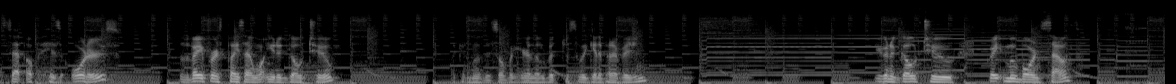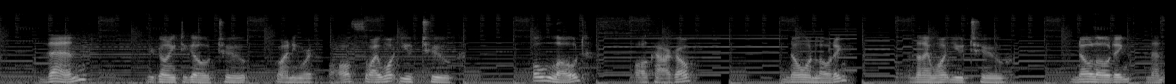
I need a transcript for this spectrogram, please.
set up his orders. So the very first place I want you to go to, I can move this over here a little bit just so we get a better vision. You're going to go to Great Mooborn South. Then you're going to go to Grindingworth Falls. So I want you to full load all cargo, no unloading, and then I want you to no loading and then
